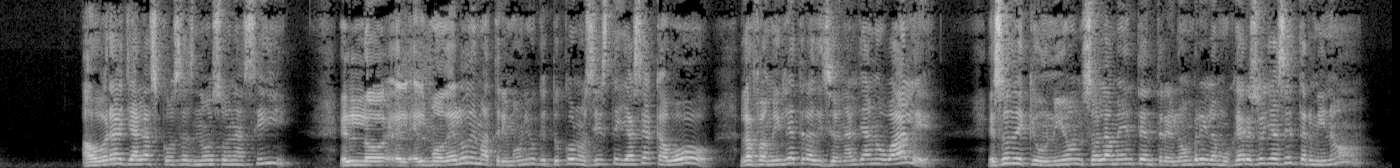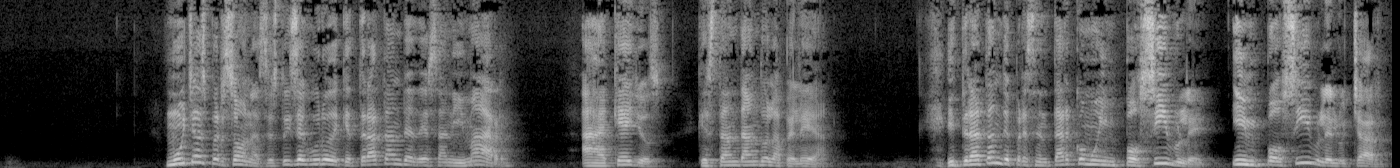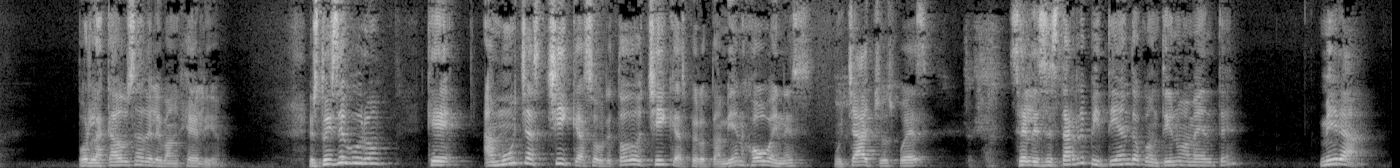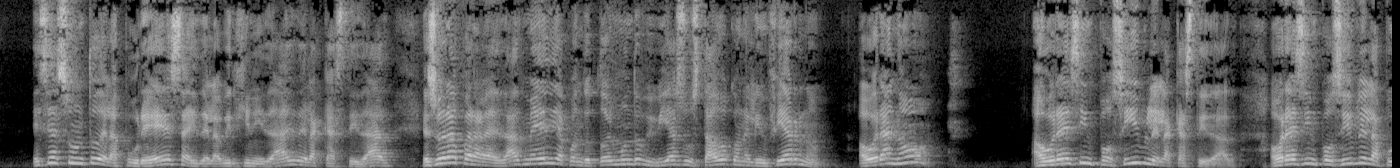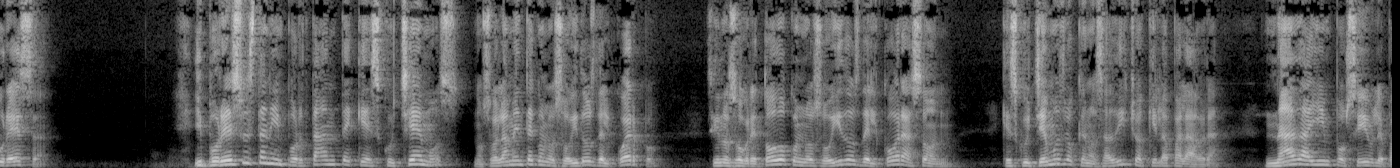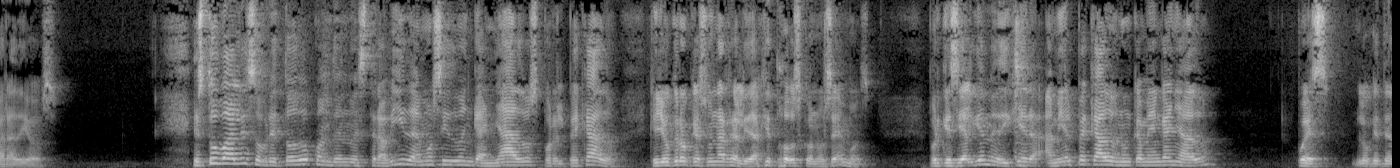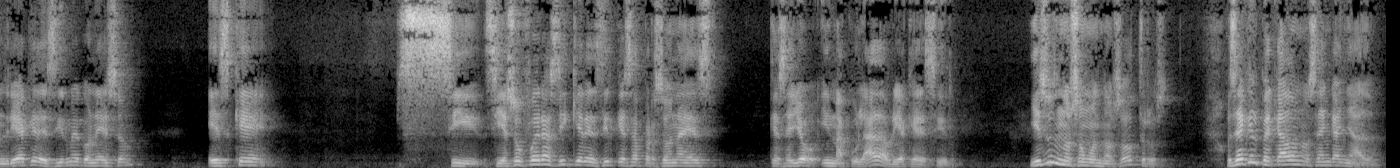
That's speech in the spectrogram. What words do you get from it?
Ahora ya las cosas no son así. El, el, modelo de matrimonio que tú conociste ya se acabó. La familia tradicional ya no vale. Eso de que unión solamente entre el hombre y la mujer, eso ya se terminó. Muchas personas, estoy seguro de que tratan de desanimar a aquellos que están dando la pelea y tratan de presentar como imposible, imposible luchar por la causa del Evangelio. Estoy seguro que a muchas chicas, sobre todo chicas, pero también jóvenes, muchachos, pues, se les está repitiendo continuamente, mira, ese asunto de la pureza y de la virginidad y de la castidad, eso era para la Edad Media cuando todo el mundo vivía asustado con el infierno. Ahora no. Ahora es imposible la castidad, ahora es imposible la pureza. Y por eso es tan importante que escuchemos, no solamente con los oídos del cuerpo, sino sobre todo con los oídos del corazón, que escuchemos lo que nos ha dicho aquí la palabra. Nada hay imposible para Dios. Esto vale sobre todo cuando en nuestra vida hemos sido engañados por el pecado, que yo creo que es una realidad que todos conocemos. Porque si alguien me dijera, a mí el pecado nunca me ha engañado, pues lo que tendría que decirme con eso es que si, si eso fuera así, quiere decir que esa persona es, qué sé yo, inmaculada, habría que decir. Y esos no somos nosotros. O sea que el pecado nos ha engañado.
